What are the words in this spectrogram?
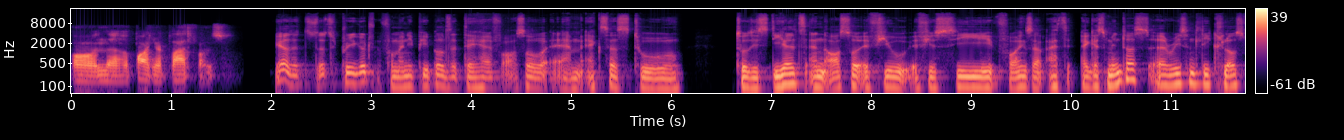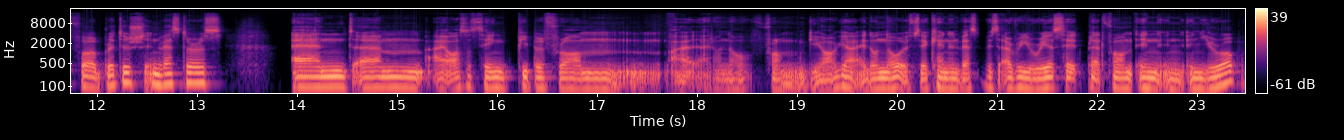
on partner platforms. Yeah, that's that's pretty good for many people that they have also um, access to to these deals. And also, if you if you see, for example, I, I guess Mintos uh, recently closed for British investors. And um, I also think people from, I, I, don't know, from Georgia, I don't know if they can invest with every real estate platform in, in, in Europe.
